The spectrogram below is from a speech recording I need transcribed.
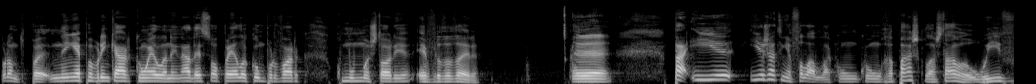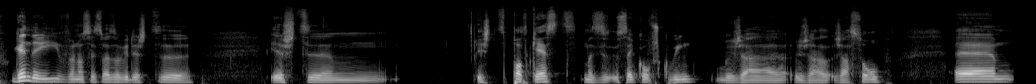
Pronto, pa- nem é para brincar com ela nem nada, é só para ela comprovar como uma história é verdadeira. Uh, pá, e, e eu já tinha falado lá com, com um rapaz que lá estava, o Ivo, Ganda Ivo, não sei se vais ouvir este, este, hum, este podcast, mas eu sei que ouves Cubinho, já, já, já soube. Hum,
